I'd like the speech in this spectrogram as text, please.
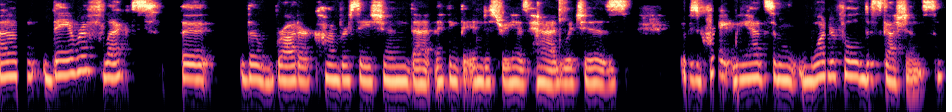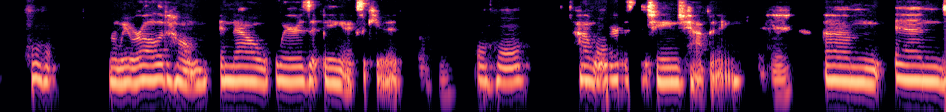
Um, they reflect the the broader conversation that I think the industry has had, which is it was great. We had some wonderful discussions when we were all at home, and now where is it being executed? Mm-hmm. mm-hmm. How mm-hmm. where is the change happening? Mm-hmm. Um, and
